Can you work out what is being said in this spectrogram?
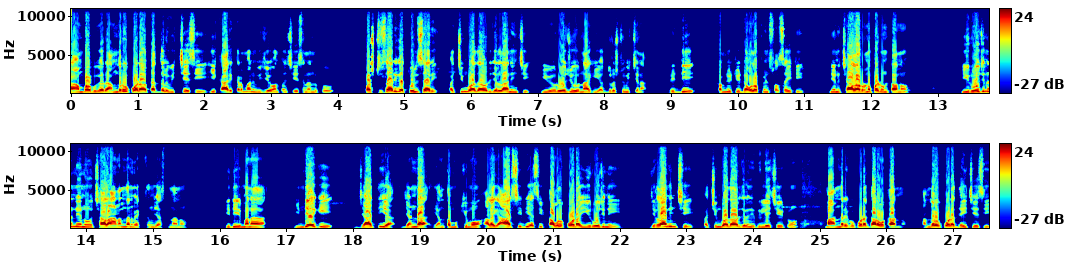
రాంబాబు గారు అందరూ కూడా పెద్దలు విచ్చేసి ఈ కార్యక్రమాన్ని విజయవంతం చేసినందుకు ఫస్ట్ సారిగా తొలిసారి పశ్చిమ గోదావరి జిల్లా నుంచి ఈ రోజు నాకు ఈ అదృష్టం ఇచ్చిన రెడ్డి కమ్యూనిటీ డెవలప్మెంట్ సొసైటీ. నేను చాలా రుణపడి ఉంటాను. ఈ రోజున నేను చాలా ఆనందాన్ని వ్యక్తం చేస్తున్నాను. ఇది మన ఇండియాకి జాతీయ జెండా ఎంత ముఖ్యమో అలాగే ఆర్సీడిఎస్ ఈ టవల్ కూడా ఈ రోజుని జిల్లా నుంచి పశ్చిమ గోదావరి జిల్లా రిలే చేయటం మా అందరికీ కూడా గర్వకారణం. అందరూ కూడా దయచేసి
